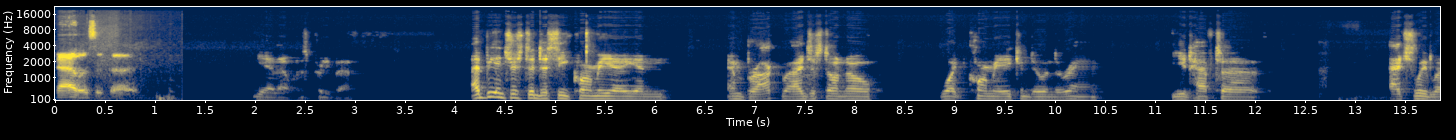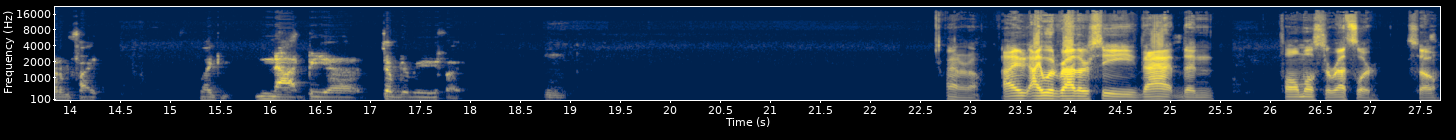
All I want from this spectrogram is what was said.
that was a dud. Yeah, that was pretty bad. I'd be interested to see Cormier and and Brock, but I just don't know what Cormier can do in the ring. You'd have to actually let him fight, like not be a WWE fight. Hmm. I don't know. I I would rather see that than almost a wrestler. So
